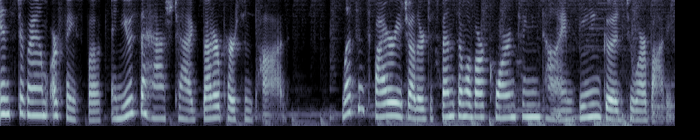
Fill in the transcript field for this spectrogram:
Instagram, or Facebook and use the hashtag BetterPersonPod. Let's inspire each other to spend some of our quarantine time being good to our body.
